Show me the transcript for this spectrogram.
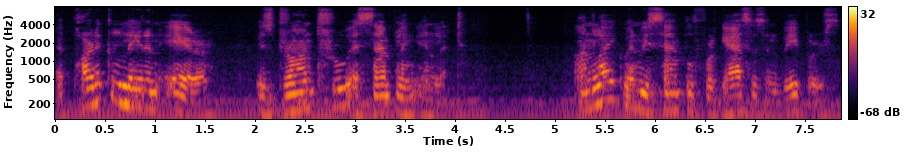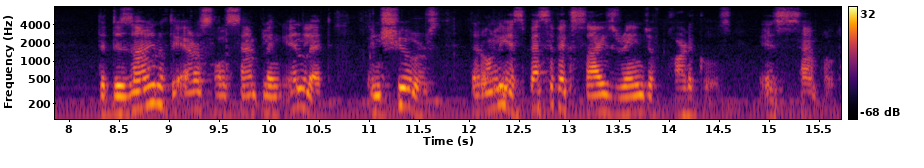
A particle-laden air is drawn through a sampling inlet. Unlike when we sample for gases and vapors, the design of the aerosol sampling inlet ensures that only a specific size range of particles is sampled.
